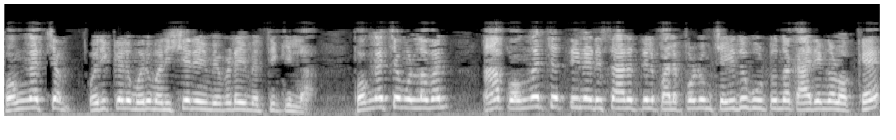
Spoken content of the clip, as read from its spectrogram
പൊങ്ങച്ചം ഒരിക്കലും ഒരു മനുഷ്യനെയും എവിടെയും എത്തിക്കില്ല. പൊങ്ങച്ചമുള്ളവൻ ആ പൊങ്ങച്ചത്തിന്റെ അടിസ്ഥാനത്തിൽ പലപ്പോഴും ചെയ്തു കൂട്ടുന്ന കാര്യങ്ങളൊക്കെ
